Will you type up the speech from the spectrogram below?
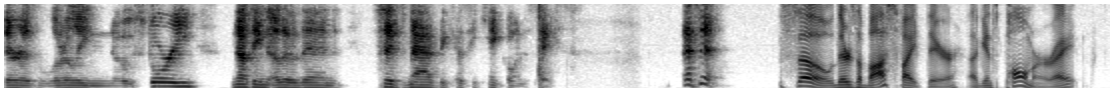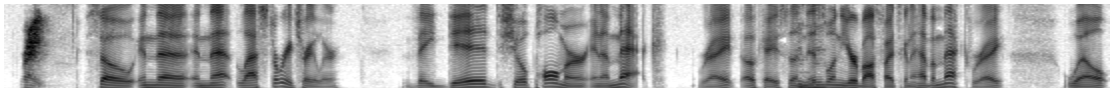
There is literally no story. Nothing other than Sid's mad because he can't go into space. That's it. So there's a boss fight there against Palmer, right? Right. So in the in that last story trailer, they did show Palmer in a mech, right? Okay, so in this Mhm. one, your boss fight's gonna have a mech, right? Well,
